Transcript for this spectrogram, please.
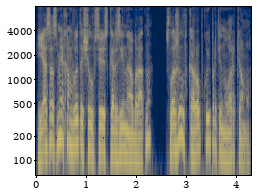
Я со смехом вытащил все из корзины обратно, сложил в коробку и протянул Артему.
